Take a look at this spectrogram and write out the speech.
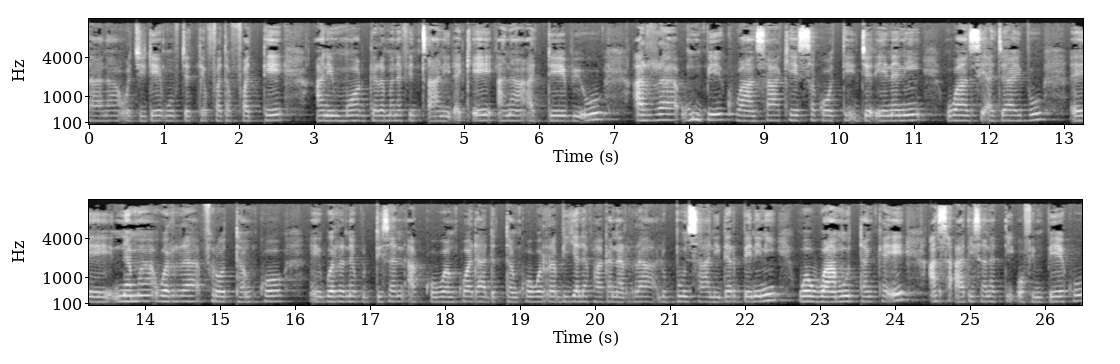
taanaa hojii deemuuf jettee uffata uffattee ani immoo gara mana fincaanii dhaqee ana addeebi'u. Har'a beeku waansaa keessa kootti jedheenanii waansi ajaa'ibu. Nama warra firoottan koo warra na guddisan akkoowwan koo adaadattan koo warra biyya lafaa kanarraa lubbuun isaanii darbeenini wawwaamuuttan ka'e an sa'aatii sanatti of hin beeku.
